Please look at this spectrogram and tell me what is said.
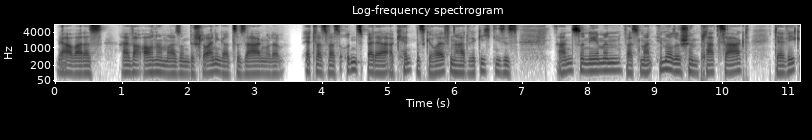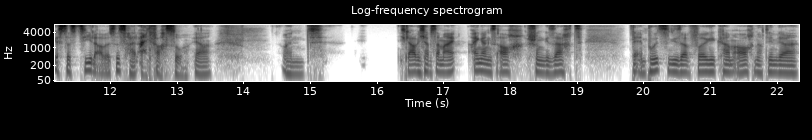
ja, war das einfach auch nochmal so ein Beschleuniger zu sagen oder etwas, was uns bei der Erkenntnis geholfen hat, wirklich dieses anzunehmen, was man immer so schön platt sagt, der Weg ist das Ziel, aber es ist halt einfach so, ja. Und ich glaube, ich habe es am Eingangs auch schon gesagt, der Impuls zu dieser Folge kam auch, nachdem wir,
